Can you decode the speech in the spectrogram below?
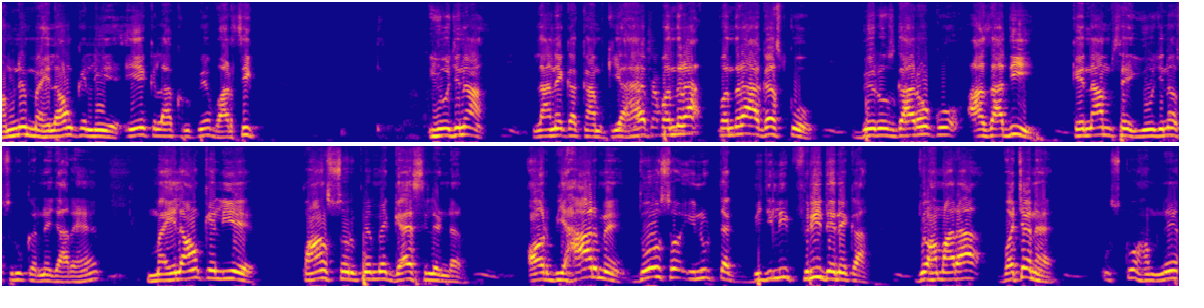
हमने महिलाओं के लिए एक लाख रुपए वार्षिक योजना लाने का काम किया है। पंद्रह पंद्रह अगस्त को बेरोजगारों को आज़ादी के नाम से योजना शुरू करने जा रहे हैं। महिलाओं के लिए पाँच सौ रुपये में गैस सिलेंडर और बिहार में 200 यूनिट तक बिजली फ्री देने का जो हमारा वचन है उसको हमने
